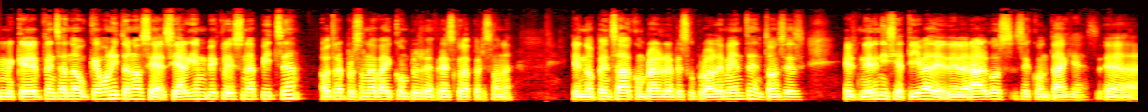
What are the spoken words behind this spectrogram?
me quedé pensando, qué bonito, ¿no? O sea, si alguien ve que le hizo una pizza, otra persona va y compra el refresco a la persona que no pensaba comprar el refresco probablemente. Entonces, el tener iniciativa de, dar algo se contagia, eh,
